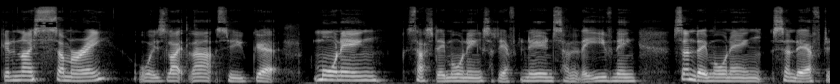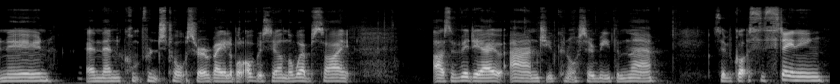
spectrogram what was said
get a nice summary. Always like that. So you get morning, Saturday morning, Saturday afternoon, Saturday evening, Sunday morning, Sunday afternoon, and then conference talks are available obviously on the website as a video, and you can also read them there. So we've got sustaining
